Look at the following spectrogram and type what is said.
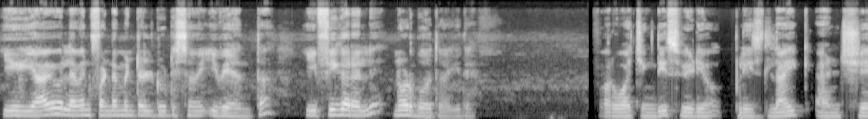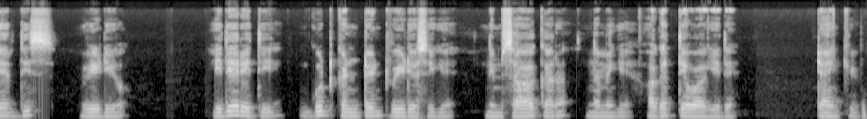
ಈ ಯಾವ್ಯಾವ ಲೆವೆನ್ ಫಂಡಮೆಂಟಲ್ ಡ್ಯೂಟೀಸ್ ಇವೆ ಅಂತ ಈ ಫಿಗರಲ್ಲಿ ನೋಡ್ಬೋದಾಗಿದೆ. For watching this video please like and share this video ಇದೇ ರೀತಿ ಗುಡ್ ಕಂಟೆಂಟ್ ವೀಡಿಯೋಸಿಗೆ ನಿಮ್ಮ ಸಹಕಾರ ನಮಗೆ ಅಗತ್ಯವಾಗಿದೆ. Thank you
